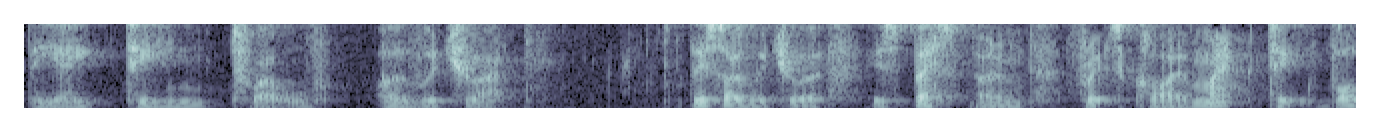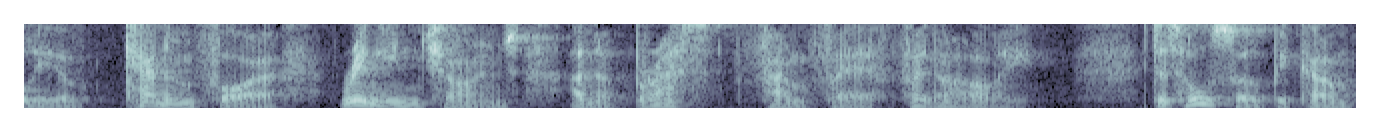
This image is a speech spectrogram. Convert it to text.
the 1812 Overture? This overture is best known for its climactic volley of cannon fire, ringing chimes, and a brass fanfare finale. It has also become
